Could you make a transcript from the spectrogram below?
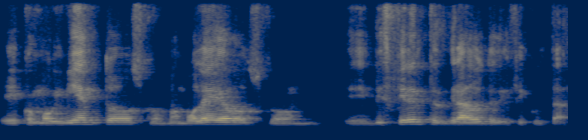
eh, con movimientos, con bamboleos, con eh, diferentes grados de dificultad.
